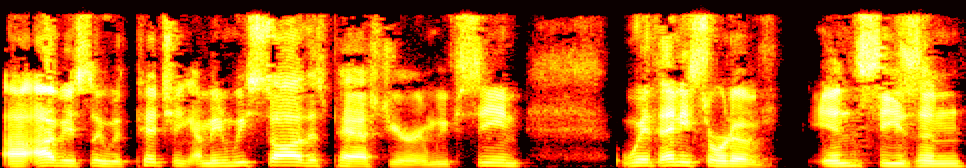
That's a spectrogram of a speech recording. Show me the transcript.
uh, obviously with pitching, I mean, we saw this past year, and we've seen with any sort of in-season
